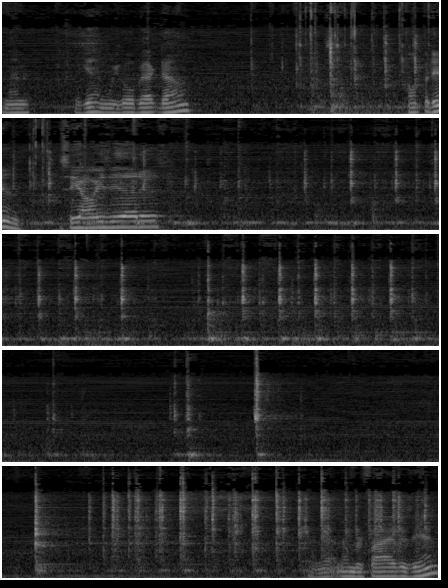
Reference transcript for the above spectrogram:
And then again, we go back down, pump it in. See how easy that is? Number five is in.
